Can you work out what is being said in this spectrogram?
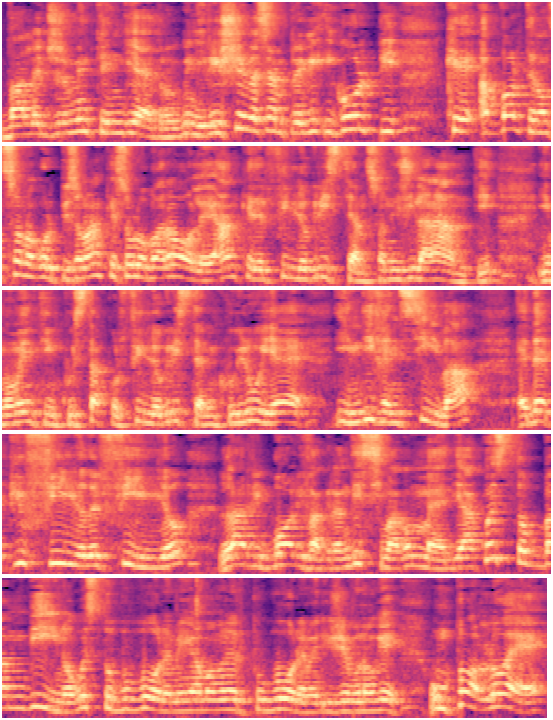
va leggermente indietro, quindi riceve sempre i, i, colpi che a volte non sono colpi, sono anche solo parole, anche del figlio Christian sono esilaranti, i momenti in cui sta col figlio Christian in cui lui è in difensiva ed è più figlio del figlio, Larry Buoli fa grandissima commedia, questo bambino, questo pupone, mi chiamavano il pupone, mi dicevano che un po' lo è,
